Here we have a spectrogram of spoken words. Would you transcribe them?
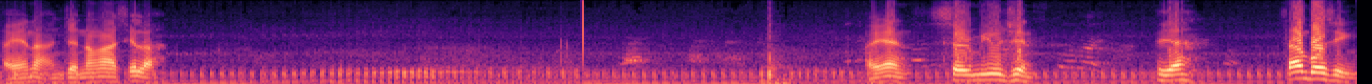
Ayan na, andyan na nga sila. Ayan, Sir Mugen. Ayan. Saan bossing?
